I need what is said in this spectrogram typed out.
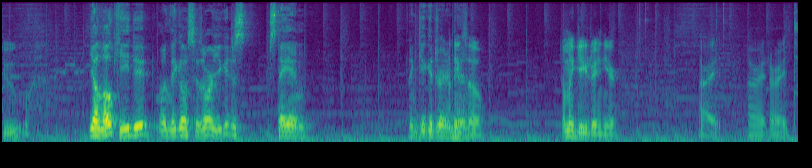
to. Yeah, low key, dude. When they go Scizor, you can just stay in and Giga Drain I again. think so. I'm gonna Giga Drain here. All right. All right. All right.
